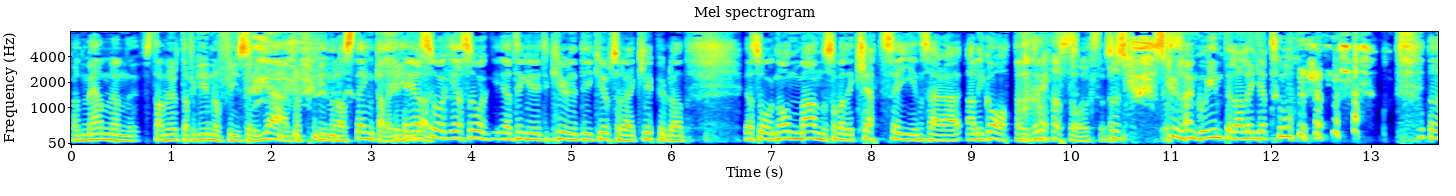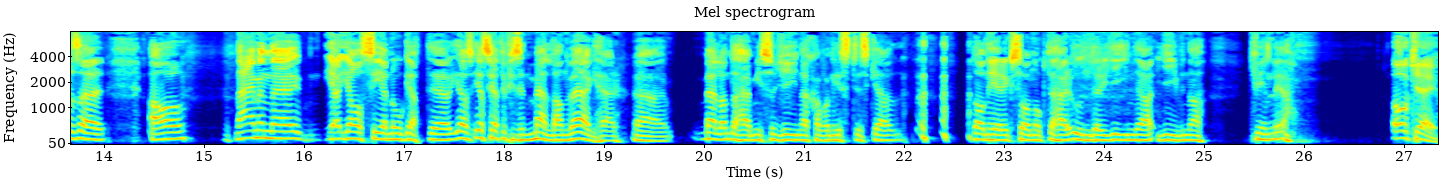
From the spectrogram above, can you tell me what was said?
för att männen stannar utanför grinden och fryser ihjäl för att kvinnorna har stängt alla grindar. Jag såg, jag såg, jag tycker det är lite kul, det dyker upp sådana här klipp ibland. Jag såg någon man som hade klätt sig i en så här alligatordräkt. Så sk- skulle han gå in till alligatoren. och så här, ja. Nej men eh, jag, jag ser nog att, eh, jag, jag ser att det finns en mellanväg här. Eh, mellan det här misogyna, chauvinistiska Dan Eriksson och det här undergivna givna kvinnliga. Okej.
